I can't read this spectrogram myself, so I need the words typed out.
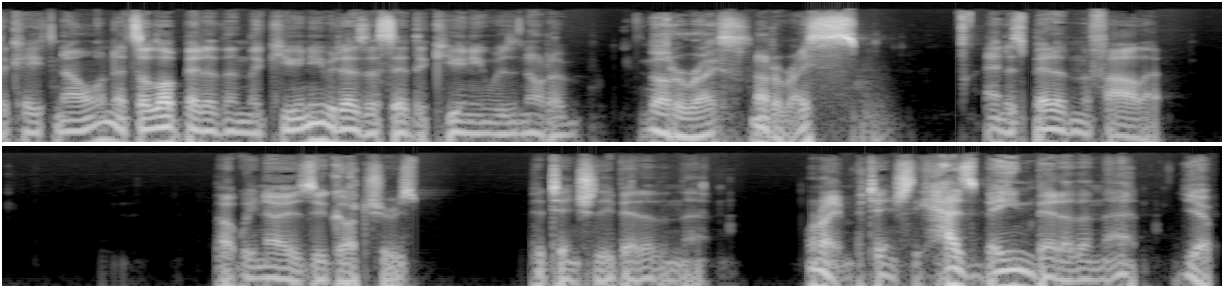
the Keith Nolan. It's a lot better than the CUNY, but as I said, the CUNY was not a Not a race. not a race, and it's better than the Phar Lap. But we know Zougotcha is potentially better than that. Well, not even potentially, has been better than that, Yep.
